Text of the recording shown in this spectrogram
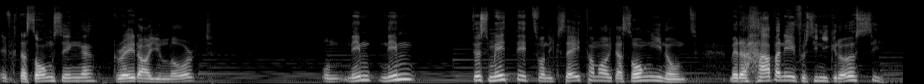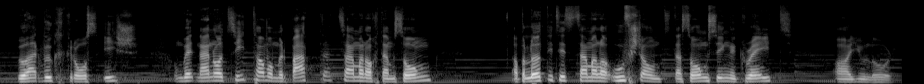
einfach den Song singen, Great Are You Lord. Und nimm, nimm das mit, jetzt, was ich gesagt habe, in diesen Song hinein. Und wir erheben ihn für seine Größe, weil er wirklich gross ist. Und wir werden noch Zeit haben, wo wir beten, zusammen nach diesem Song. Aber lasst uns jetzt zusammen aufstehen und den Song singen, Great Are You Lord.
